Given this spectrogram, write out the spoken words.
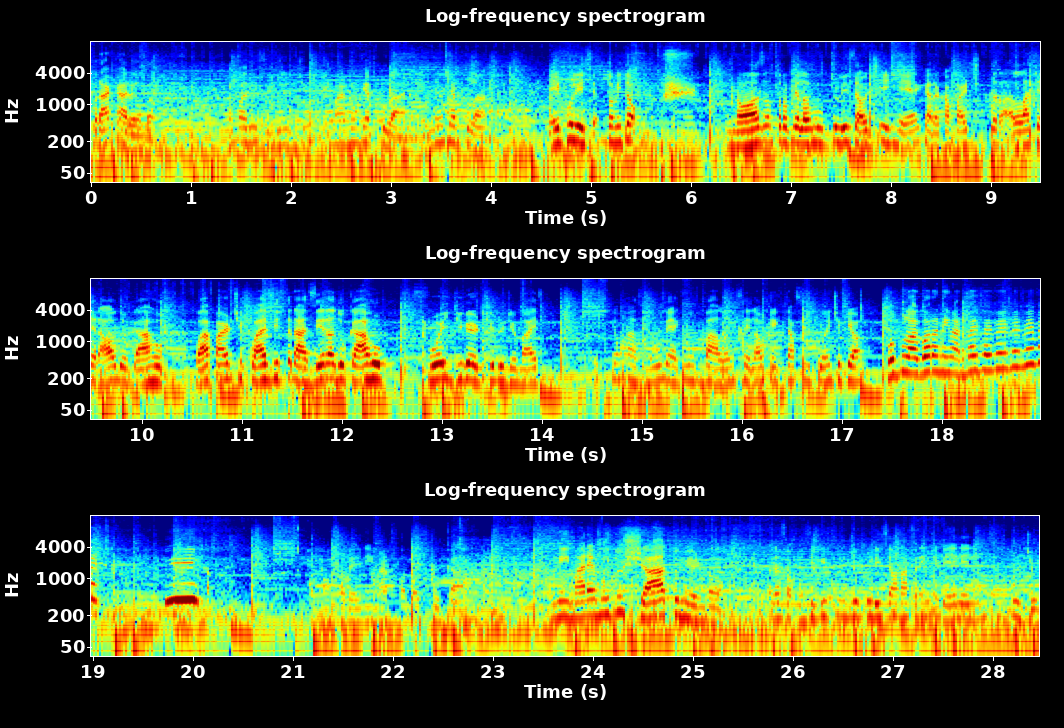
pra caramba. Vamos fazer o seguinte. O Neymar não quer pular, né? Ele não quer pular. E aí, polícia? Toma então. Nós atropelamos o policial de ré, cara, com a parte lateral do carro, com a parte quase traseira do carro. Foi divertido demais. Tem umas nuvens aqui, uns balões, sei lá o que que tá flutuante aqui, ó. Vamos pular agora, Neymar. Vai, vai, vai, vai, vai, vai. Ih. Nossa, velho, Neymar só desce do carro. O Neymar é muito chato, meu irmão. Olha só, consegui explodir o policial na frente dele, ele não se explodiu.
